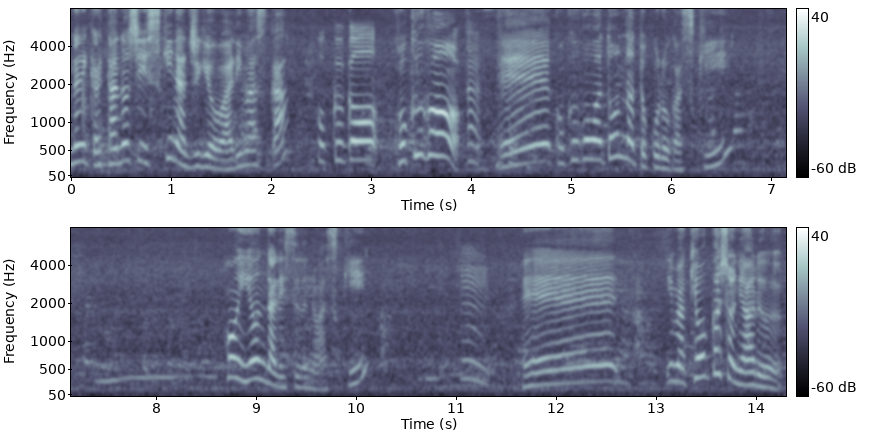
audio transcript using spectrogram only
何か楽しい好きな授業はありますか？国語。国語？うえー、国語はどんなところが好き？本読んだりするのは好き？うん。えー、今教科書にある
